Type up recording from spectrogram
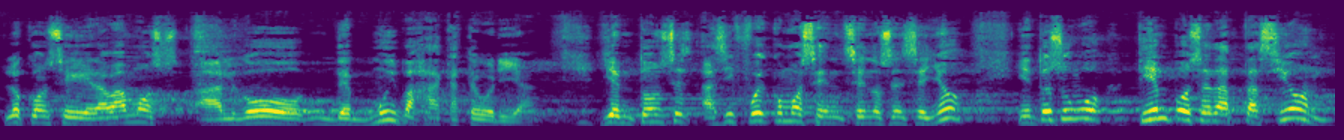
lo considerábamos algo de muy baja categoría. Y entonces así fue como se, nos enseñó. Y entonces hubo tiempos de adaptación,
